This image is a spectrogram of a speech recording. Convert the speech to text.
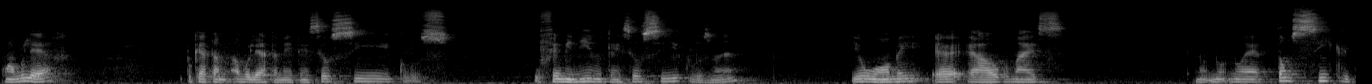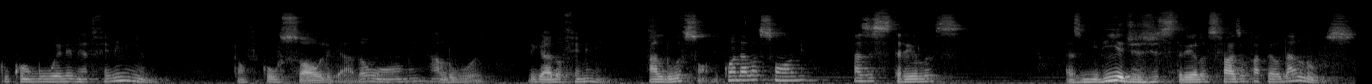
com a mulher, porque a, mulher também tem seus ciclos, o feminino tem seus ciclos, né? E o homem é, é algo mais. Não, não é tão cíclico como o elemento feminino. Então ficou o Sol ligado ao homem, a Lua ligada ao feminino. A Lua some. Quando ela some, as estrelas, as miríades de estrelas fazem o papel da luz.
